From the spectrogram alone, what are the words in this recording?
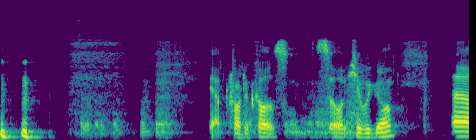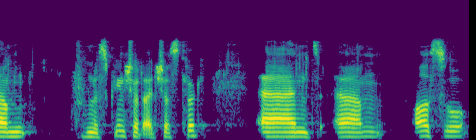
yeah, protocols. So here we go. Um, from the screenshot I just took. And um, also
